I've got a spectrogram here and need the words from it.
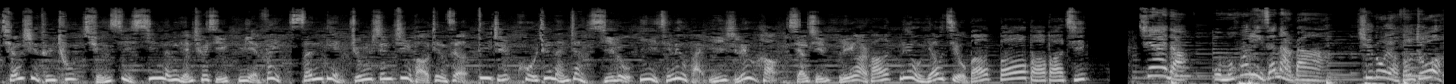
强势推出全系新能源车型免费三电终身质保政策。地址：火车南站西路一千六百一十六号，详询零二八六幺九八八八八七。亲爱的，我们婚礼在哪儿办啊？去诺亚方舟啊！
